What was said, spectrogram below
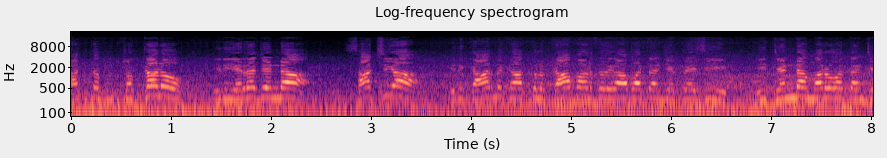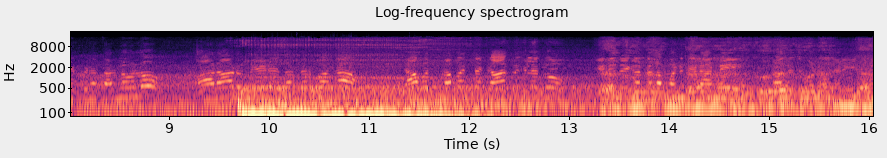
రక్తపు చొక్కాను ఇది ఎర్ర జెండా సాక్షిగా ఇది కార్మిక హక్కులు కాపాడుతుంది కాబట్టి అని చెప్పేసి ఈ జెండా మరవద్దని చెప్పిన తరుణంలో ఆనాడు మేడే సందర్భంగా యావత్ ప్రపంచ కార్మికులకు ఎనిమిది గంటల పనిదినాన్ని సాధించుకోవడం జరిగింది.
